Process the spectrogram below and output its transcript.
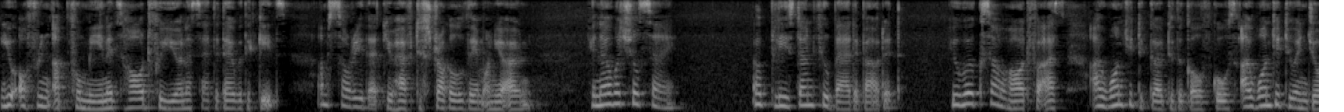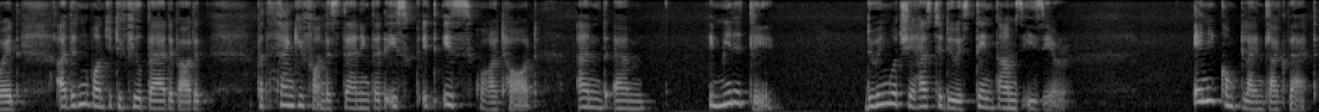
you're offering up for me and it's hard for you on a Saturday with the kids. I'm sorry that you have to struggle with them on your own. You know what she'll say? Oh, please don't feel bad about it. You work so hard for us. I want you to go to the golf course. I want you to enjoy it. I didn't want you to feel bad about it. But thank you for understanding that it is, it is quite hard. And um, immediately, doing what she has to do is 10 times easier. Any complaint like that,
